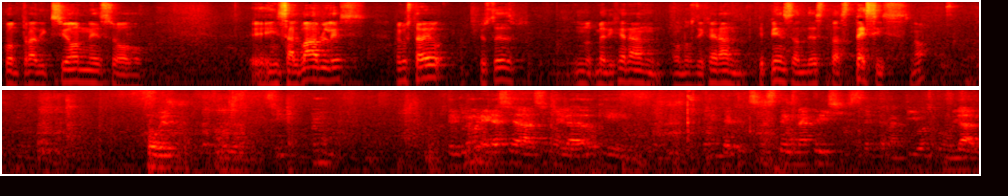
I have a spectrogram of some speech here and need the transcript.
contradicciones o eh, insalvables. Me gustaría que ustedes me dijeran o nos dijeran qué piensan de estas tesis, ¿no? Joven. Sí. Se ha señalado que existe una crisis de alternativas por un lado,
